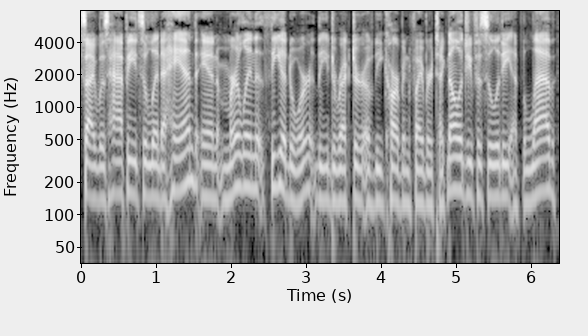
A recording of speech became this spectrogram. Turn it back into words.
Tsai was happy to lend a hand, and Merlin Theodore, the director of the carbon fiber technology facility at the lab,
